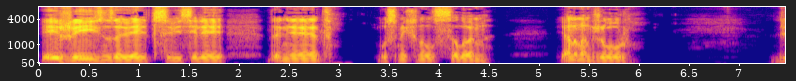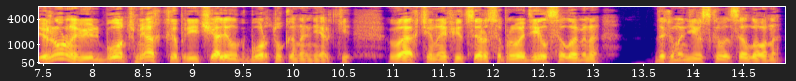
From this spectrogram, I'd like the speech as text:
и жизнь заверится веселее. — Да нет, — усмехнулся Соломин, — я на манжур. Дежурный вельбот мягко причалил к борту канонерки. Вахтенный офицер сопроводил Соломина до командирского салона.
